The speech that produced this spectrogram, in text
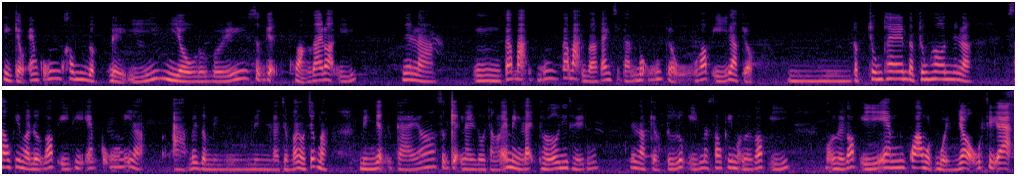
Thì kiểu em cũng không được để ý nhiều đối với sự kiện khoảng giai đoạn ý. Nên là um, các bạn cũng các bạn và các anh chị cán bộ cũng kiểu góp ý là kiểu um, tập trung thêm tập trung hơn. Nên là sau khi mà được góp ý thì em cũng nghĩ là à bây giờ mình mình là trưởng ban tổ chức mà mình nhận cái ờ, sự kiện này rồi chẳng lẽ mình lại thờ ơ như thế đúng không? Nên là kiểu từ lúc ý mà sau khi mọi người góp ý mọi người góp ý em qua một buổi nhậu chị ạ.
